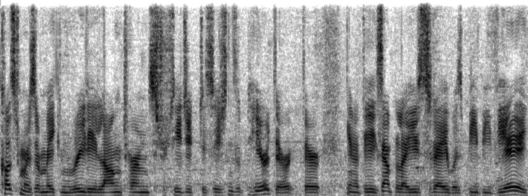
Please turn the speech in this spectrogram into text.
customers are making really long-term strategic decisions up here. They're, they're, you know, the example I used today was BBVA,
